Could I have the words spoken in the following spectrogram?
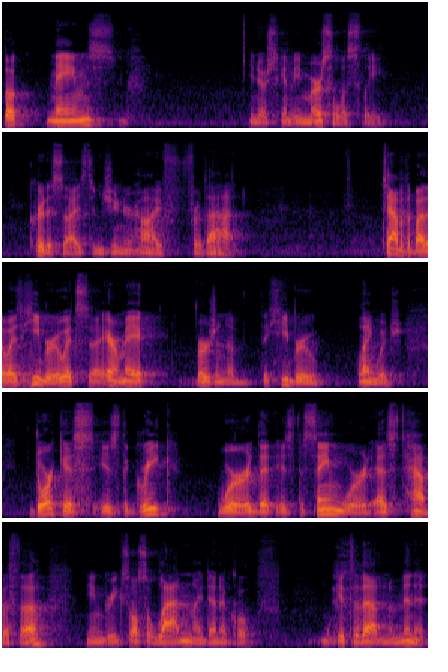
book names, you know she's going to be mercilessly criticized in junior high for that. Tabitha, by the way, is Hebrew. It's an Aramaic version of the Hebrew language. Dorcas is the Greek word that is the same word as Tabitha in Greek. It's also Latin, identical. We'll get to that in a minute.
